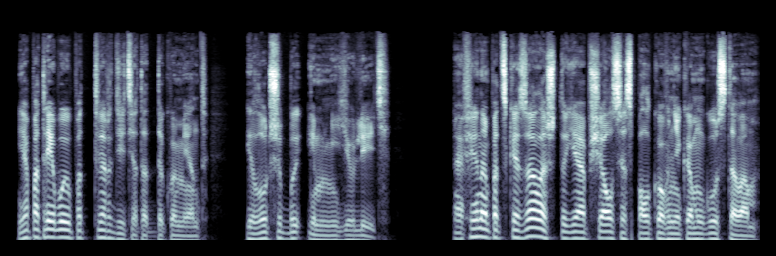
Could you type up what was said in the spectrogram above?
я потребую подтвердить этот документ. И лучше бы им не юлить. Афина подсказала, что я общался с полковником Густавом,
